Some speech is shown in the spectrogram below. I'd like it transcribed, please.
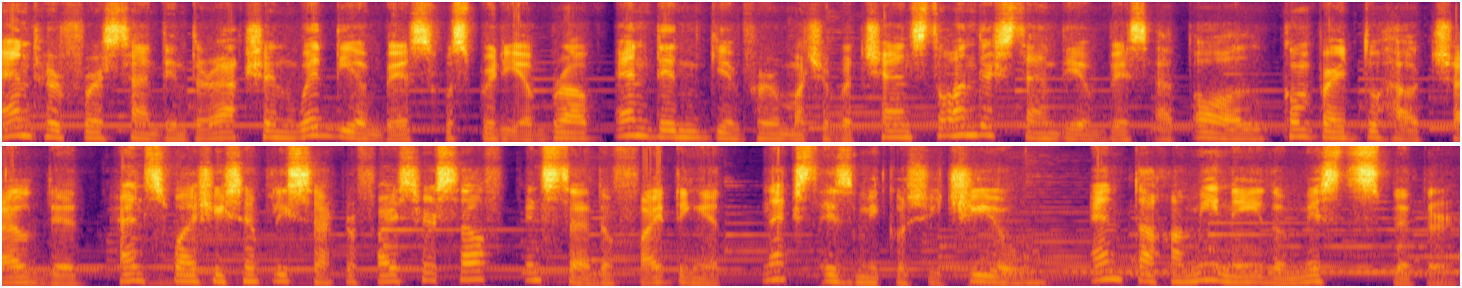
and her first-hand interaction with the abyss was pretty abrupt and didn't give her much of a chance to understand the abyss at all compared to how Childe did, hence why she simply sacrificed herself instead of fighting it. Next is Mikoshi Chiyo and Takamine the Mist Splitter.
